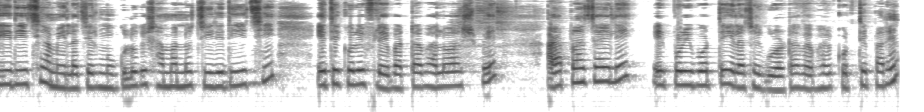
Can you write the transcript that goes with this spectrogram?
দিয়ে দিয়েছি। আমি এলাচের মুখগুলোকে সামান্য চিড়ে দিয়েছি। এতে করে ফ্লেভারটা ভালো আসবে। আর আপনারা চাইলে এর পরিবর্তে এলাচের গুঁড়োটা ব্যবহার করতে পারেন।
